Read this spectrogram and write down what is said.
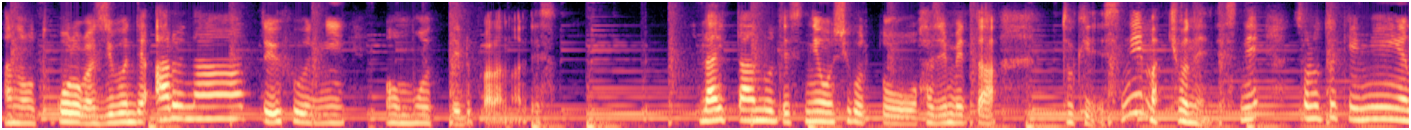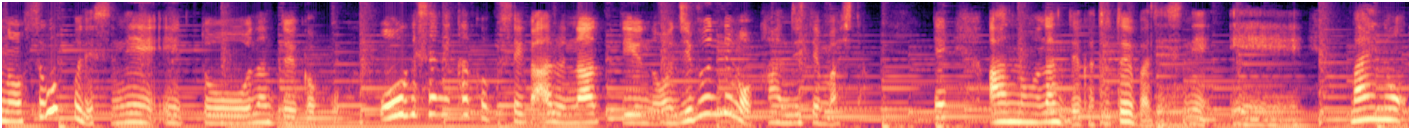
あのところが自分であるなというふうに思ってるからなんです。ライターのですねお仕事を始めた時ですね、まあ、去年ですねその時にあのすごくですねえっ、ー、となんというかこう大げさに書く癖があるなっていうのを自分でも感じてました。であのなんというか例えばですね、えー、前の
